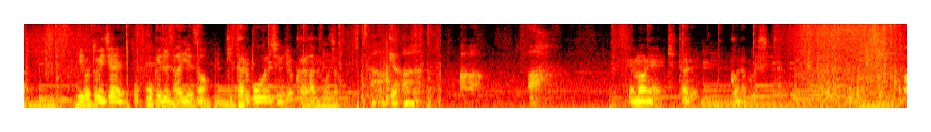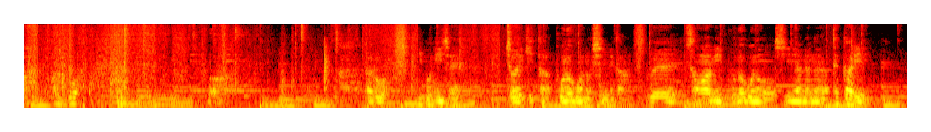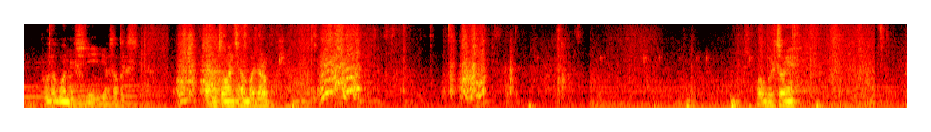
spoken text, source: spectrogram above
이것도 이제 뽁뽁이들 사이에서 기타를 보호해주는 역할을 하는 거죠. 아, 야, 아, 아, 아. 대망의 기타를 꺼내보겠습니다. 아, 아, 뭐. 바로 이분이 이제 저의 기타 보노보노 씨입니다. 왜 성함이 보노보노 씨냐면은 색깔이 보노보노 씨여서 그렇습니다. 멀쩡한지 한번 열어볼게요. 어 멀쩡해.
